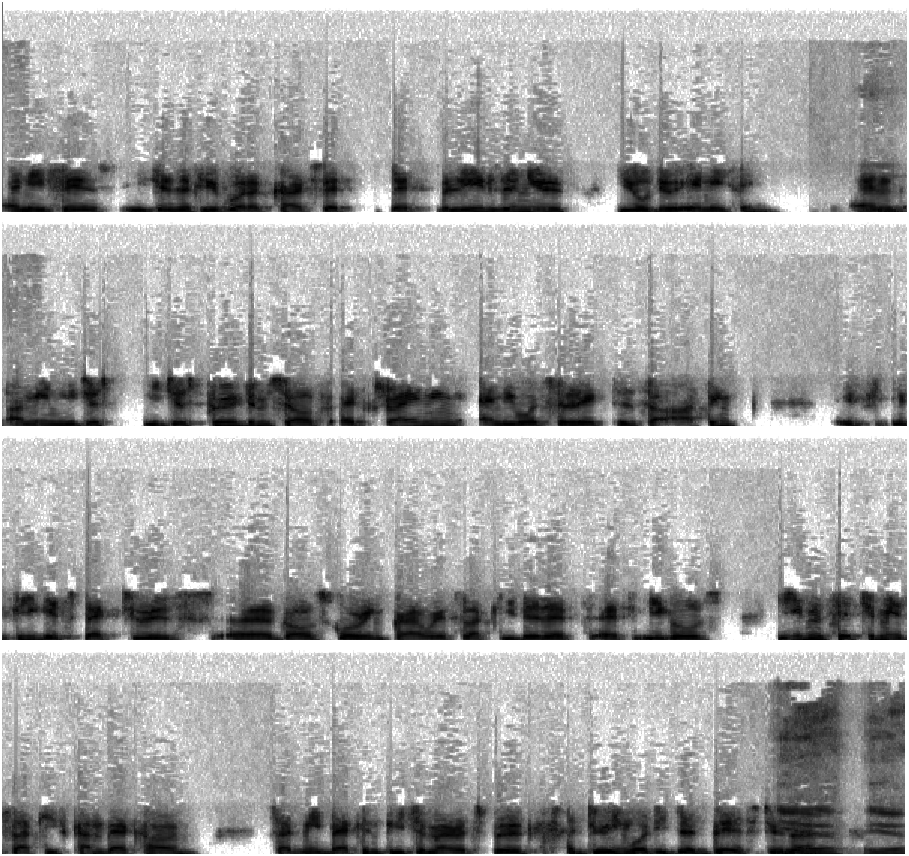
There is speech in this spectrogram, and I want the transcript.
and he says he says if you've got a coach that that believes in you, you'll do anything. And mm. I mean, he just he just proved himself at training and he was selected. So I think if if he gets back to his uh, goal scoring prowess like he did at, at Eagles, he even said to me, it's like he's come back home. Suddenly back in Peter Pietermaritzburg, doing what he did best, you yeah, know? Yeah,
